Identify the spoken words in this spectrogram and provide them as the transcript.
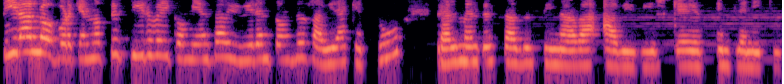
tíralo porque no te sirve y comienza a vivir entonces la vida que tú realmente estás destinada a vivir, que es en plenitud.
